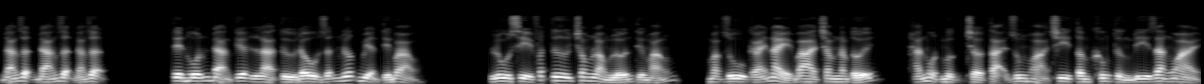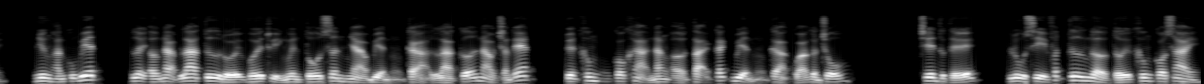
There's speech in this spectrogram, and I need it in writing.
Đáng giận đáng giận đáng giận. Tên hốn đảng kia là từ đâu dẫn nước biển tiến vào? Lucy phất tư trong lòng lớn tiếng mắng, mặc dù cái này ba trăm năm tới, hắn một mực chờ tại dung hỏa chi tâm không từng đi ra ngoài, nhưng hắn cũng biết lợi ở nạp la tư đối với thủy nguyên tố sân nhà biển cả là cỡ nào chán ghét, tuyệt không có khả năng ở tại cách biển cả quá gần chỗ trên thực tế, lucy phất tư ngờ tới không có sai,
